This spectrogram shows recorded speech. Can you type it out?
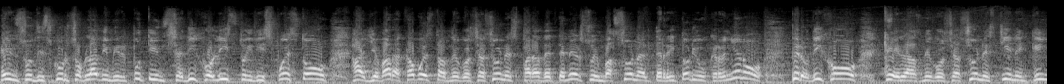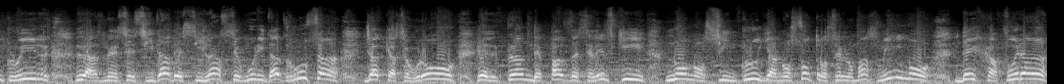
En su discurso, Vladimir Putin se dijo listo y dispuesto a llevar a cabo estas negociaciones para detener su invasión al territorio ucraniano, pero dijo que las negociaciones tienen que incluir las necesidades y la seguridad rusa, ya que aseguró el plan de paz de Zelensky no nos incluye a nosotros en lo más mínimo, deja fuera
